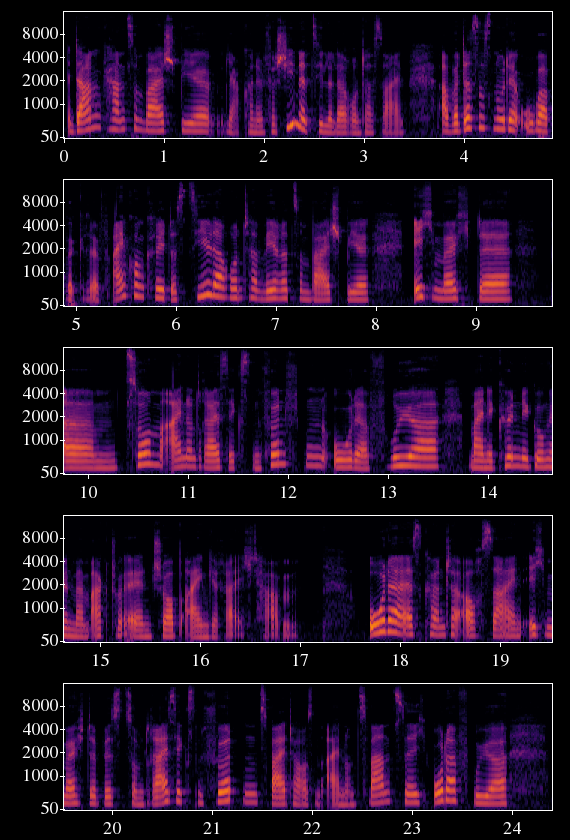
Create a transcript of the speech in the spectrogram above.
dann kann zum Beispiel, ja, können verschiedene Ziele darunter sein. Aber das ist nur der Oberbegriff. Ein konkretes Ziel darunter wäre zum Beispiel, ich möchte ähm, zum 31.05. oder früher meine Kündigung in meinem aktuellen Job eingereicht haben. Oder es könnte auch sein, ich möchte bis zum 30.04.2021 oder früher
